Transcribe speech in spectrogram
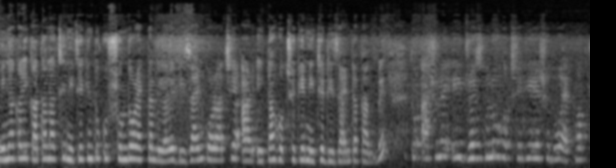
মিনাকারি কাতান আছে। নিচে কিন্তু খুব সুন্দর একটা লেয়ারে ডিজাইন করা আছে আর এটা হচ্ছে গিয়ে নিচে ডিজাইনটা থাকবে। তো আসলে এই ড্রেসগুলো হচ্ছে গিয়ে শুধু একমাত্র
